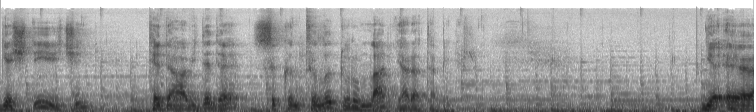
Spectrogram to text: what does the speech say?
geçtiği için tedavide de sıkıntılı durumlar yaratabilir. E,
